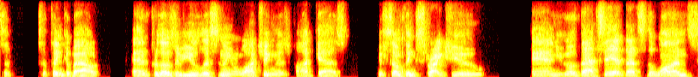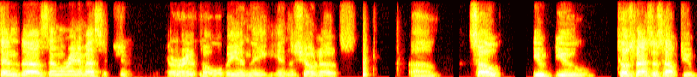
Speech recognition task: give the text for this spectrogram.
to to think about. And for those of you listening or watching this podcast, if something strikes you and you go, "That's it, that's the one," send uh, send Lorraine a message. Her info will be in the in the show notes. Um, so you you Toastmasters helped you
